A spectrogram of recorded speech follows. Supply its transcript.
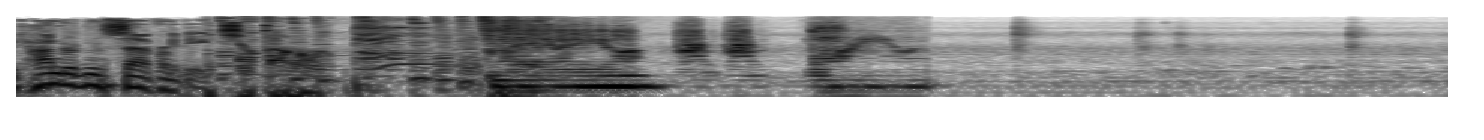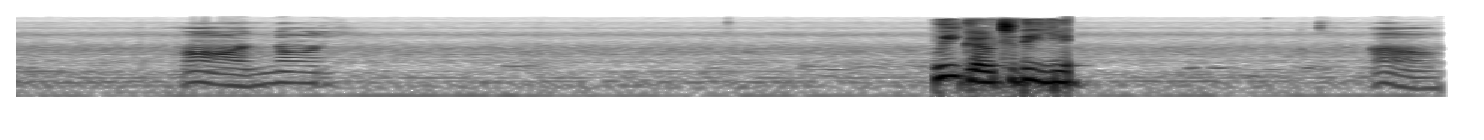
Eight hundred and seventy. Oh, naughty. We go to the year. Oh.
